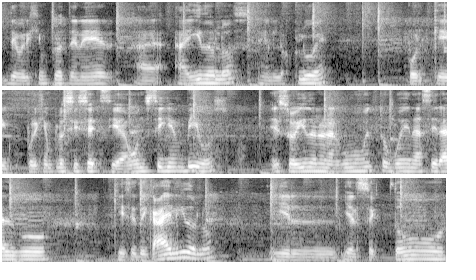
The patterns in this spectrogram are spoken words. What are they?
de por ejemplo, tener a, a ídolos en los clubes, porque, por ejemplo, si, se- si aún siguen vivos, esos ídolos en algún momento pueden hacer algo que se te cae el ídolo y el, y el sector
